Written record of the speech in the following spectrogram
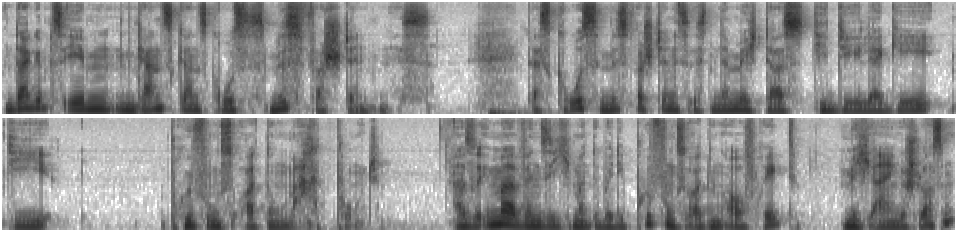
Und da gibt es eben ein ganz, ganz großes Missverständnis. Das große Missverständnis ist nämlich, dass die DLRG die Prüfungsordnung macht. Punkt. Also immer, wenn sich jemand über die Prüfungsordnung aufregt, mich eingeschlossen,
